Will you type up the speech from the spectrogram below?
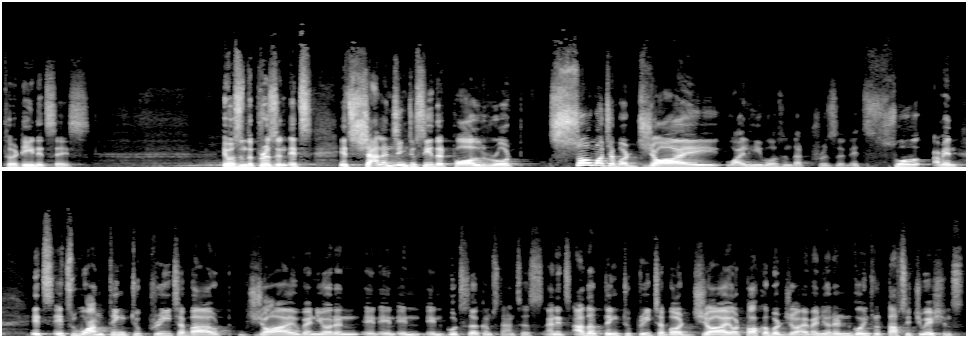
13, it says. He was in the prison. It's, it's challenging to see that Paul wrote so much about joy while he was in that prison. It's so, I mean, it's, it's one thing to preach about joy when you're in, in, in, in good circumstances, and it's other thing to preach about joy or talk about joy when you're in going through tough situations.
